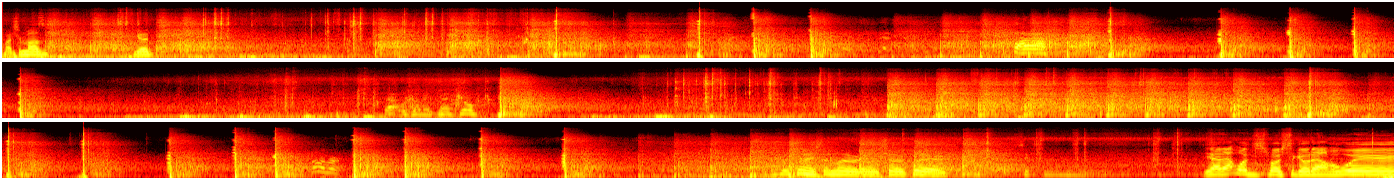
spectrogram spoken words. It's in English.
Watch your muzzle. Good. That was unintentional. Cover. Let's finish unloading and show clear. Yeah, that wasn't supposed to go down way back.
